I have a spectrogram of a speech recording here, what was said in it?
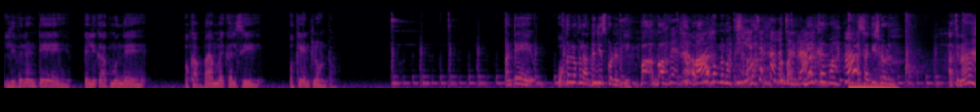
లివిన్ అంటే పెళ్ళి కాకముందే ఒక అబ్బాయి అమ్మాయి కలిసి ఒకే ఇంట్లో ఉంటాం. అంటే ఒకరినొకరు అర్థం చేసుకోవడానికి. బా, బా, వెధవా? అబ్బా, అబ్బా, అబ్బా, ఏం అబ్బా, చెత్త ఆలోచనరా? లేదు కాదమ్మా. ఆ సతీష్ గారు అతనా?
